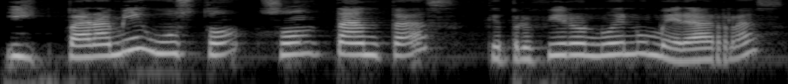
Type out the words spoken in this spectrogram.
Y para mi gusto son tantas que prefiero no enumerarlas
